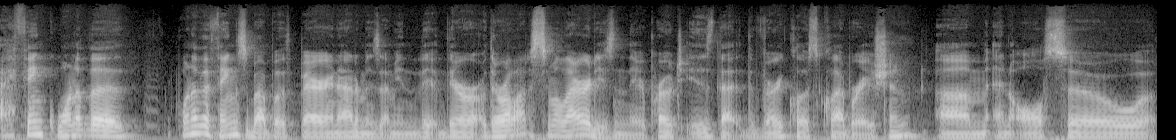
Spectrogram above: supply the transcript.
I think one of the one of the things about both Barry and Adam is, I mean, there there are, there are a lot of similarities in the approach. Is that the very close collaboration, um, and also,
